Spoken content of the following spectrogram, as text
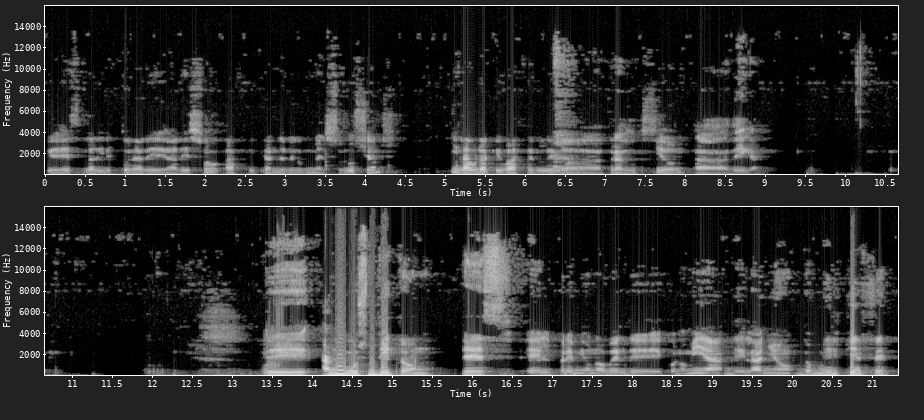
que es la directora de ADESO, African Development Solutions, y Laura que va a hacerle la traducción a Degan. Eh, Angus Deaton es el Premio Nobel de Economía del año 2015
